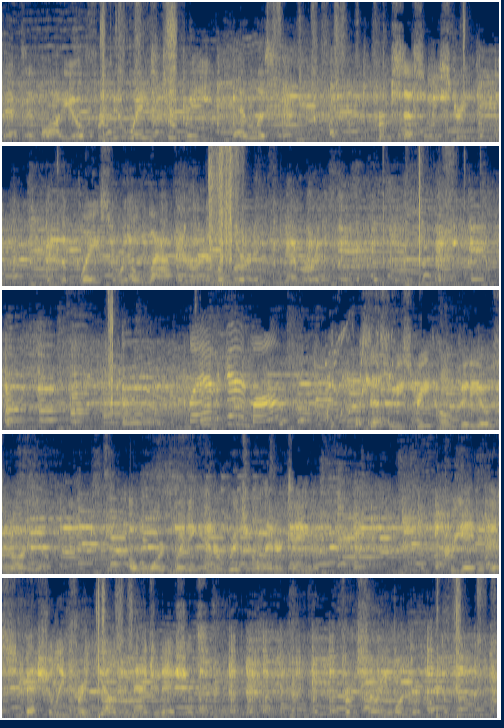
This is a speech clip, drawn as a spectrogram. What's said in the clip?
sets and audio for new ways to read and listen. From Sesame Street, the place where the laughter and the learning never end. Play it again, Mom. Sesame Street Home Videos and Audio. Award winning and original entertainment. Created especially for young imaginations. From Sony Wonder.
